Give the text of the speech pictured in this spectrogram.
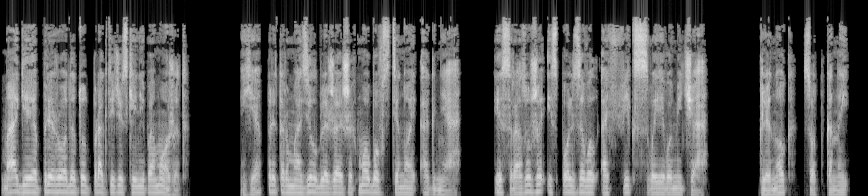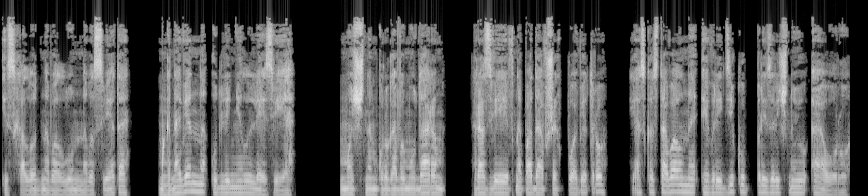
Магия природы тут практически не поможет». Я притормозил ближайших мобов стеной огня и сразу же использовал аффикс своего меча. Клинок, сотканный из холодного лунного света, мгновенно удлинил лезвие. Мощным круговым ударом, развеяв нападавших по ветру, я скостовал на Эвредику призрачную ауру,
